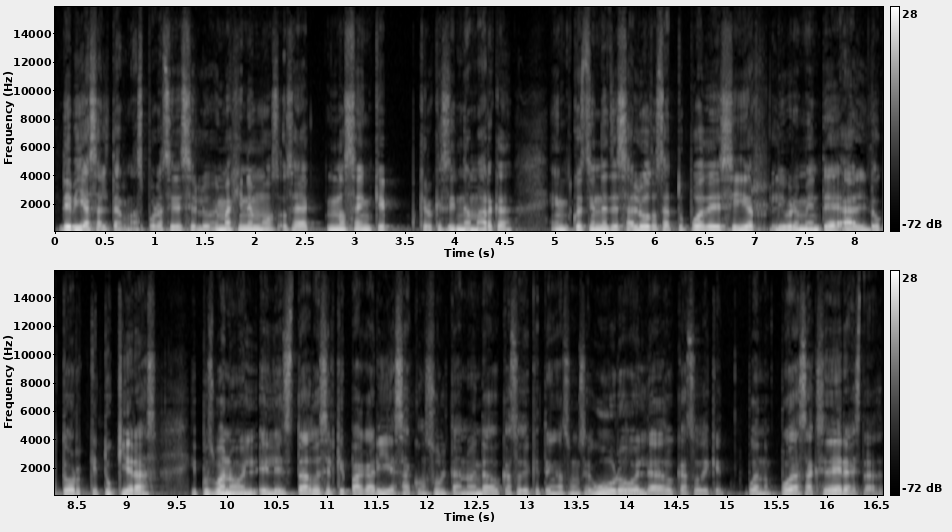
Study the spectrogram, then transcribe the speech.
de vías alternas, por así decirlo. Imaginemos, o sea, no sé en qué, creo que es Dinamarca, en cuestiones de salud, o sea, tú puedes ir libremente al doctor que tú quieras y pues bueno, el, el Estado es el que pagaría esa consulta, ¿no? En dado caso de que tengas un seguro, o en dado caso de que, bueno, puedas acceder a, esta,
